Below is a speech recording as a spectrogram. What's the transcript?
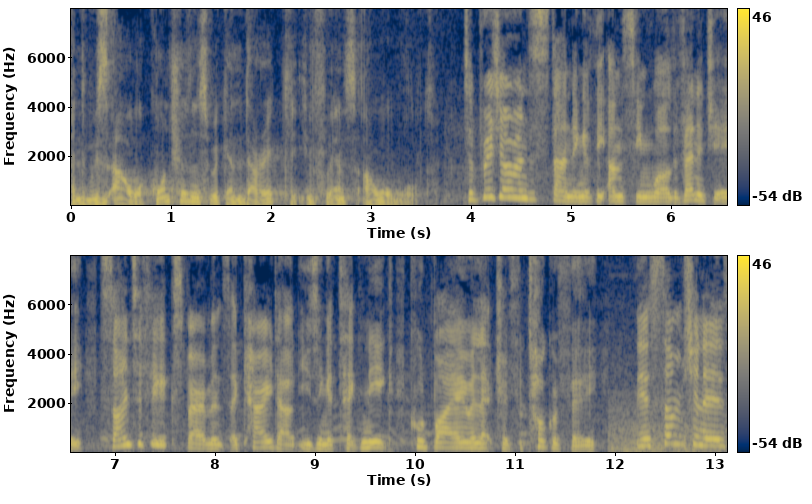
And with our consciousness, we can directly influence our world. To bridge our understanding of the unseen world of energy, scientific experiments are carried out using a technique called bioelectric photography. The assumption is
